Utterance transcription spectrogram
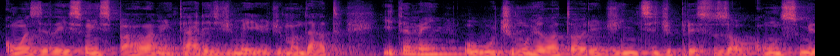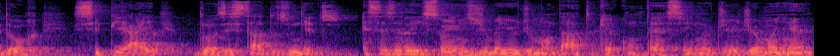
com as eleições parlamentares de meio de mandato e também o último relatório de índice de preços ao consumidor, CPI, dos Estados Unidos. Essas eleições de meio de mandato que acontecem no dia de amanhã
